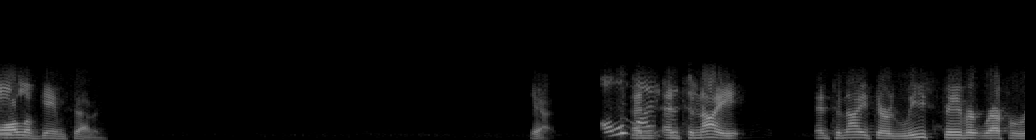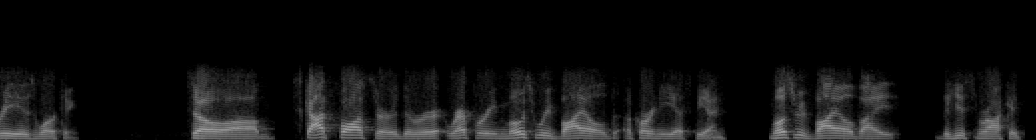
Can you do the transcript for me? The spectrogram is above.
all of Game Seven. Yeah, Oh my and and tonight, and tonight their least favorite referee is working. So um, Scott Foster, the re- referee most reviled according to ESPN, most reviled by the Houston Rockets,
